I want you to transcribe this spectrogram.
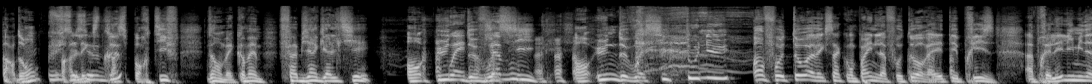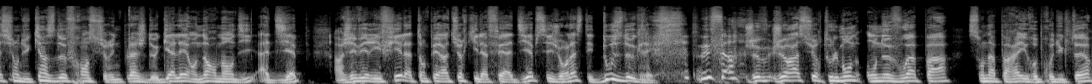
pardon, Oui, par l'extra sportif. Non, mais quand même, Fabien Galtier en une Ouais, de voici, en une de voici tout nu en photo avec sa compagne. La photo aurait été prise après l'élimination du 15 de France sur une plage de Galets en Normandie, à Dieppe. Alors j'ai vérifié la température qu'il a fait à Dieppe ces jours-là, c'était 12 degrés. Ça. Je, je rassure tout le monde, on ne voit pas son appareil reproducteur.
